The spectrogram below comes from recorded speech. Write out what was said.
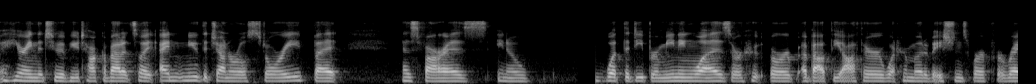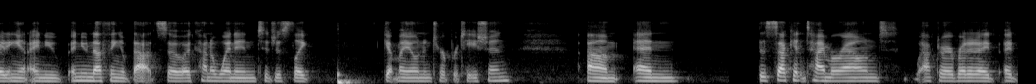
hearing the two of you talk about it. So I, I knew the general story, but as far as you know what the deeper meaning was or who or about the author what her motivations were for writing it. I knew i knew nothing of that. So i kind of went in to just like get my own interpretation. Um, and the second time around after i read it I, I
